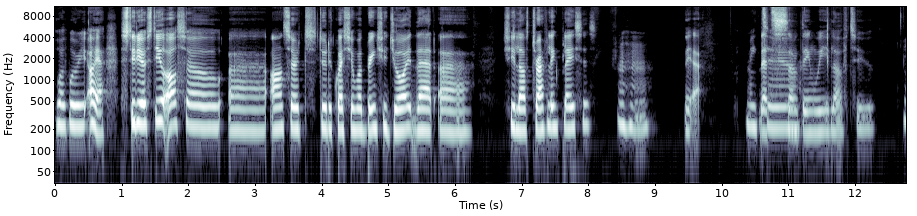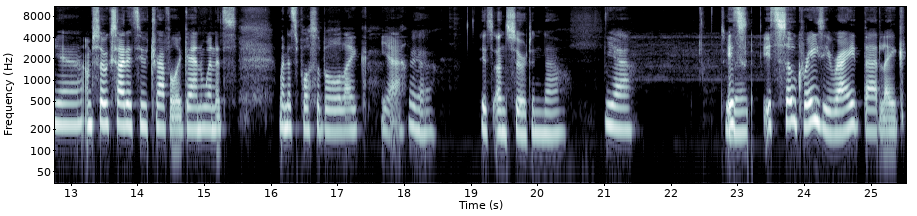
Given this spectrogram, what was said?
What were we? Oh yeah, Studio Steel also uh, answered to the question, "What brings you joy?" That uh, she loved traveling places. Mm hmm Yeah, me too. that's something we love too. Yeah, I'm so excited to travel again when it's when it's possible. Like, yeah, Yeah, it's uncertain now. yeah. Too it's bad. it's so crazy, right? That like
